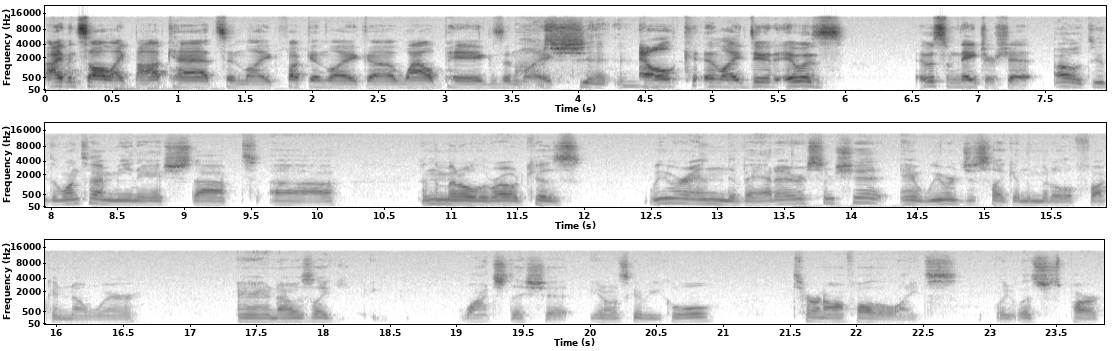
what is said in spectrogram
I even saw like bobcats and like fucking like uh, wild pigs and like shit. elk and like dude, it was it was some nature shit. Oh, dude, the one time me and Ash stopped uh, in the middle of the road because we were in Nevada or some shit, and we were just like in the middle of fucking nowhere, and I was like, "Watch this shit. You know, it's gonna be cool. Turn off all the lights. Like, let's just park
